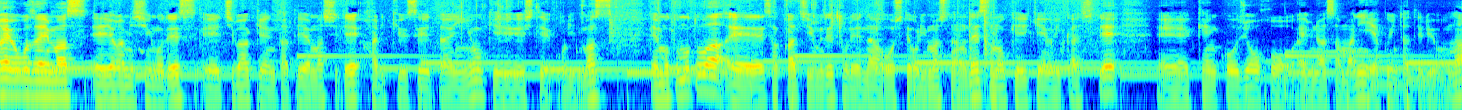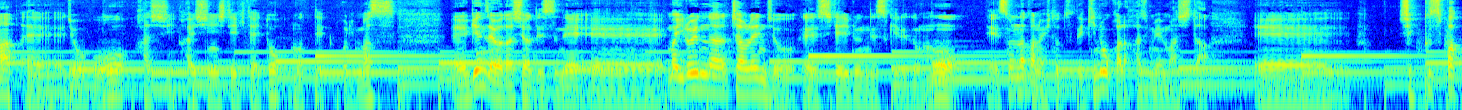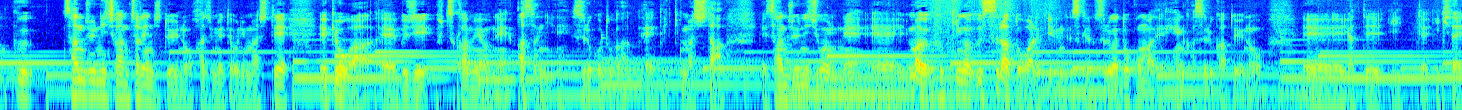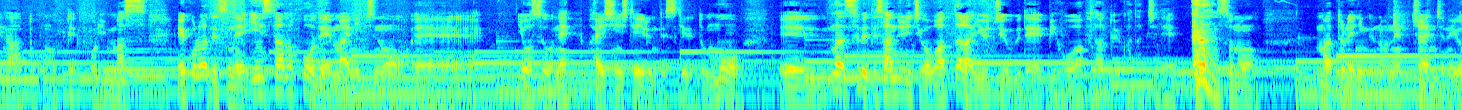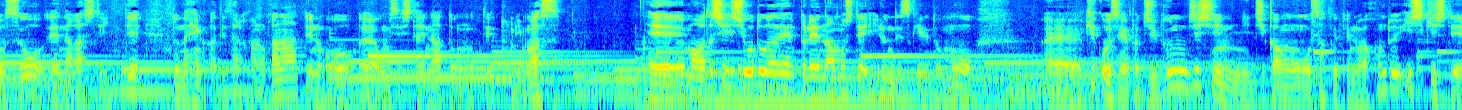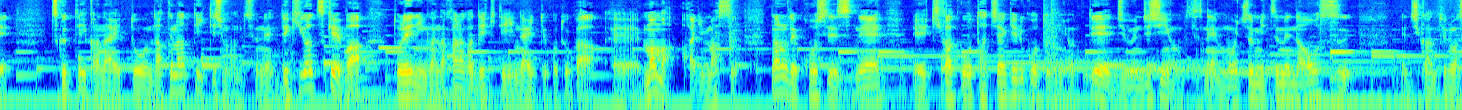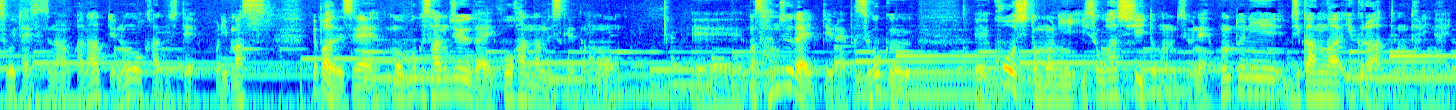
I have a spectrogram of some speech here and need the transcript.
おはようございます、えー、八神慎吾です、えー、千葉県館山市でハリキュー生態院を経営しております。もともとは、えー、サッカーチームでトレーナーをしておりましたのでその経験を生かして、えー、健康情報、えー、皆様に役に立てるような、えー、情報を発信配信していきたいと思っております、えー、現在私はですね、えーまあ、いろいろなチャレンジを、えー、しているんですけれども、えー、その中の一つで昨日から始めました、えー、シックスパック30日間チャレンジというのを始めておりまして、え今日が、え無事2日目をね朝にねすることが、えできました、え30日後にね、え今腹筋がうっすらと割れているんですけどそれがどこまで変化するかというのを、えやっていっていきたいなと思っております、えこれはですねインスタの方で毎日の、え様子をね配信しているんですけれども、えまあ、全て30日が終わったら YouTube でビフォーアフターという形で そのまあ、トレーニングのねチャレンジの様子を流していってどんな変化が出たのかなっていうのをお見せしたいなと思っております。えーまあ、私仕事がねトレーナーもしているんですけれども、えー、結構ですねやっぱ自分自身に時間を割くっていうのは本当に意識して作っていかないとなくなっていってしまうんですよね。で気がつけばトレーニングがなかなかできていないということが、えー、ままあります。なのでこうしてですね、えー、企画を立ち上げることによって自分自身をですねもう一度見つめ直す時間というのがすごい大切なのかなっていうのを感じております。やっぱですねもう僕30代後半なんですけれども、えーまあ、30代っていうのはやっぱすごくえ講師ともに忙しいと思うんですよね。本当に時間がいくらあっても足りない、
